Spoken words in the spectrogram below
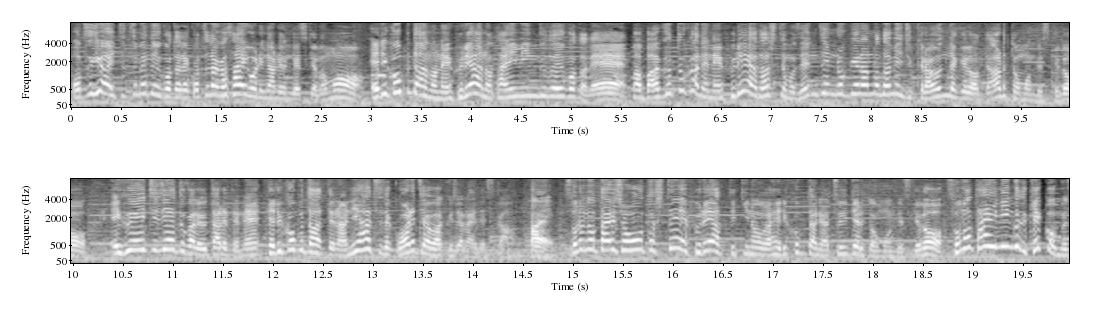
お次は5つ目ということで、こちらが最後になるんですけども、ヘリコプターのね、フレアのタイミングということで、まあバグとかでね、フレア出しても全然ロケランのダメージ食らうんだけどってあると思うんですけど、FHJ とかで撃たれてね、ヘリコプターってのは2発で壊れちゃうわけじゃないですか。はい。それの対処法として、フレアって機能がヘリコプターにはついてると思うんですけど、そのタイミングで結構難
